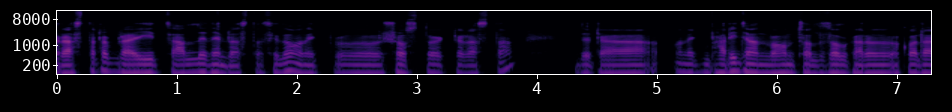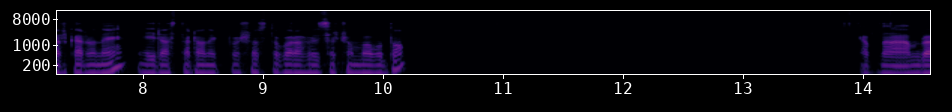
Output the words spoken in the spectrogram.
রাস্তাটা প্রায় চার লেনের রাস্তা ছিল, অনেক প্রশস্ত একটা রাস্তা। যেটা অনেক ভারী যানবাহন চলাচল করার কারণে এই রাস্তাটা অনেক প্রশস্ত করা হয়েছে সম্ভবত। আপনার, আমরা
